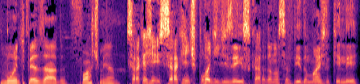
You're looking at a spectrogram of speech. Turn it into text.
Muito pesado, forte mesmo. Será que a gente, será que a gente pode dizer isso, cara, da nossa vida mais do que ler?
